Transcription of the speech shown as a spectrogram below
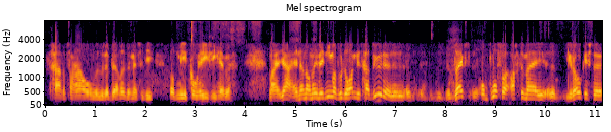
Gaat het verhaal onder de rebellen, de mensen die wat meer cohesie hebben. Maar ja, en dan, dan weet niemand hoe lang dit gaat duren. Het blijft ontploffen achter mij. Die rook is er.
